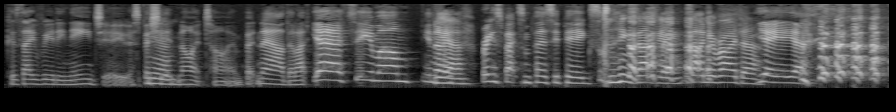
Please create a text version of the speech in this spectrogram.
because they really need you, especially Yeah. at night time. But now they're like, yeah, see you, mum. You know, Yeah. bring us back some Percy pigs. exactly. Is that on your rider? yeah, yeah, yeah,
